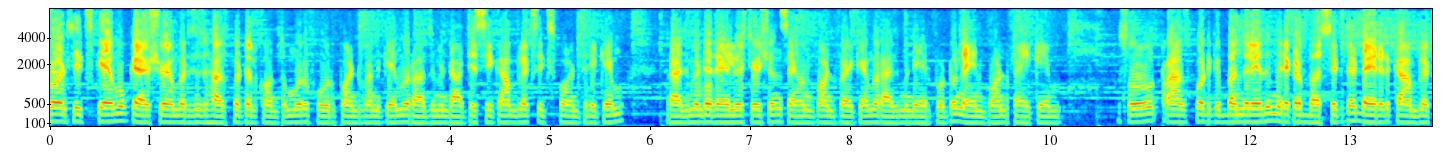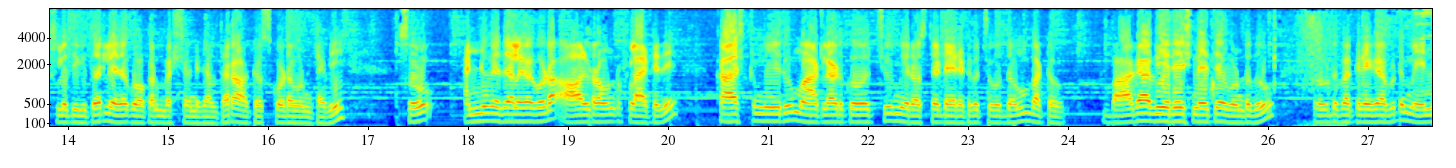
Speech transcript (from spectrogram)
point six KM cash emergency hospital Konthamuru four point one KM Rajahmundry RTC complex six point three KM Rajahmundry railway station seven point five KM Rajahmundry airport nine point five KM so ట్రాన్స్పోర్ట్కి ఇబ్బంది లేదు. మీరు ఇక్కడ బస్సు ఎక్కితే డైరెక్ట్ కాంప్లెక్స్లో దిగుతారు లేదా గోకర్ణ బస్ స్టాండ్కి వెళ్తారు. ఆటోస్ కూడా ఉంటాయి. సో అన్ని విధాలుగా కూడా ఆల్ రౌండ్ ఫ్లాట్ ఇది. కాస్ట్ మీరు మాట్లాడుకోవచ్చు మీరు వస్తే డైరెక్ట్గా చూద్దాము. బట్ బాగా వేరియేషన్ అయితే ఉండదు. రోడ్డు పక్కనే కాబట్టి మెయిన్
